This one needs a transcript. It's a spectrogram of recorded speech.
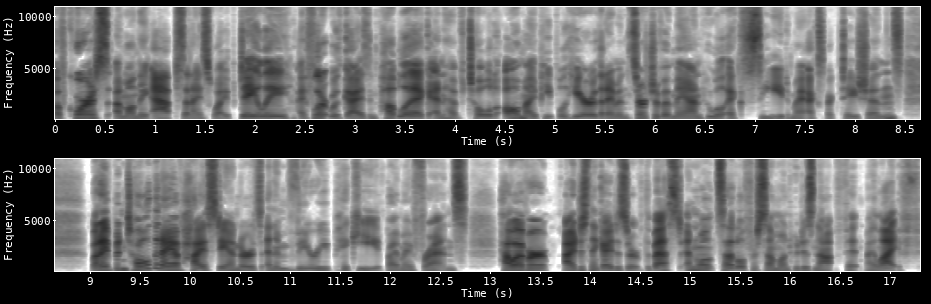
Of course, I'm on the apps and I swipe daily. I flirt with guys in public and have told all my people here that I'm in search of a man who will exceed my expectations. But I've been told that I have high standards and am very picky by my friends. However, I just think I deserve the best and won't settle for someone who does not fit my life.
